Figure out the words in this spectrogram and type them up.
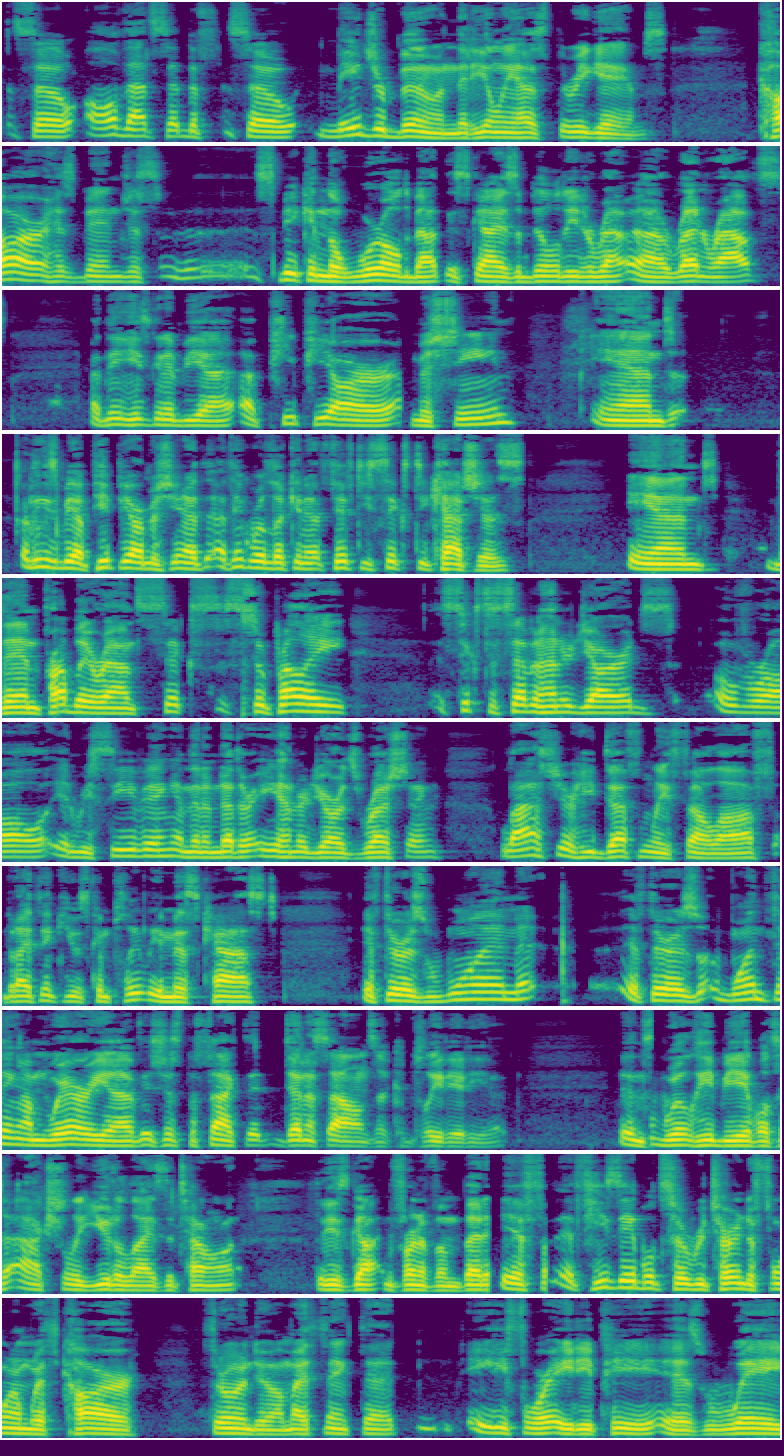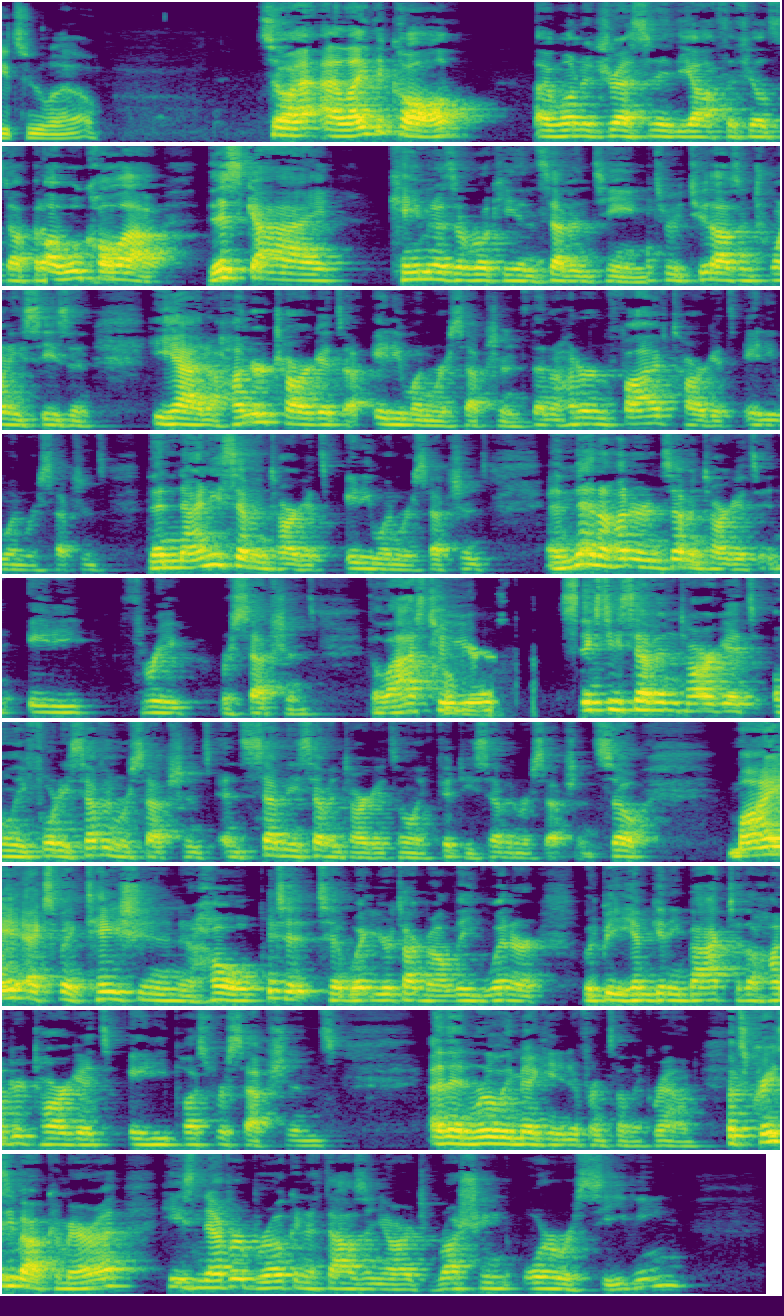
So all that said, the, so major boon that he only has three games. Carr has been just uh, speaking the world about this guy's ability to uh, run routes. I think he's going to be a, a, PPR machine, and I think he's going to be a PPR machine. I, th- I think we're looking at 50, 60 catches, and then probably around six. So probably six to 700 yards overall in receiving, and then another 800 yards rushing. Last year, he definitely fell off, but I think he was completely miscast. If there is one, if there is one thing I'm wary of, it's just the fact that Dennis Allen's a complete idiot. And will he be able to actually utilize the talent that he's got in front of him? But if if he's able to return to form with Carr thrown to him, I think that 84 ADP is way too low. So I, I like the call. I won't address any of the off the field stuff, but I will call out this guy came in as a rookie in 17 through 2020 season. He had 100 targets, uh, 81 receptions, then 105 targets, 81 receptions, then 97 targets, 81 receptions, and then 107 targets and 83 receptions. The last two years, 67 targets, only 47 receptions, and 77 targets, only 57 receptions. So my expectation and hope to, to, what you're talking about, league winner, would be him getting back to the 100 targets, 80 plus receptions, and then really making a difference on the ground. What's crazy about Kamara, he's never broken a thousand yards rushing or receiving,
